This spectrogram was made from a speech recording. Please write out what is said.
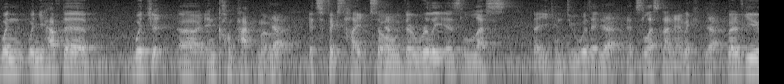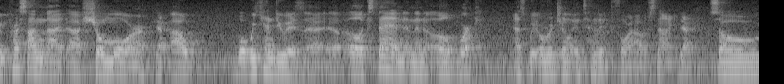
when when you have the widget uh, in compact mode, Yeah. it's fixed height, so Yeah. there really is less that you can do with it. Yeah. It's less dynamic. Yeah. But if you press on that uh, show more, Yeah. uh, what we can do is uh, it'll expand and then it'll work as we originally intended Mm. for iOS 9. Yeah, So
